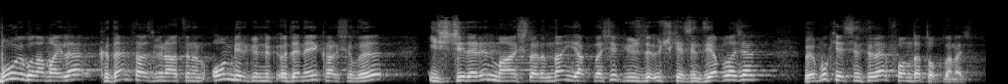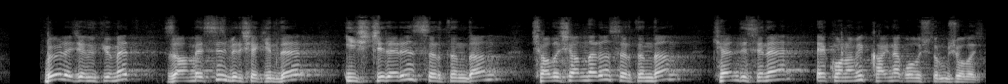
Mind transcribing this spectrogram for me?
Bu uygulamayla kıdem tazminatının 11 günlük ödeneği karşılığı işçilerin maaşlarından yaklaşık %3 kesinti yapılacak ve bu kesintiler fonda toplanacak. Böylece hükümet zahmetsiz bir şekilde işçilerin sırtından, çalışanların sırtından kendisine ekonomik kaynak oluşturmuş olacak.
